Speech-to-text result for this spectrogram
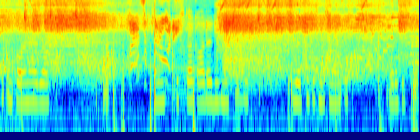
Tick und Colonel Ross. Team ist da gerade diesen Versuch. Dieser Tick ist ein bisschen nervig. Aber das ist gut.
